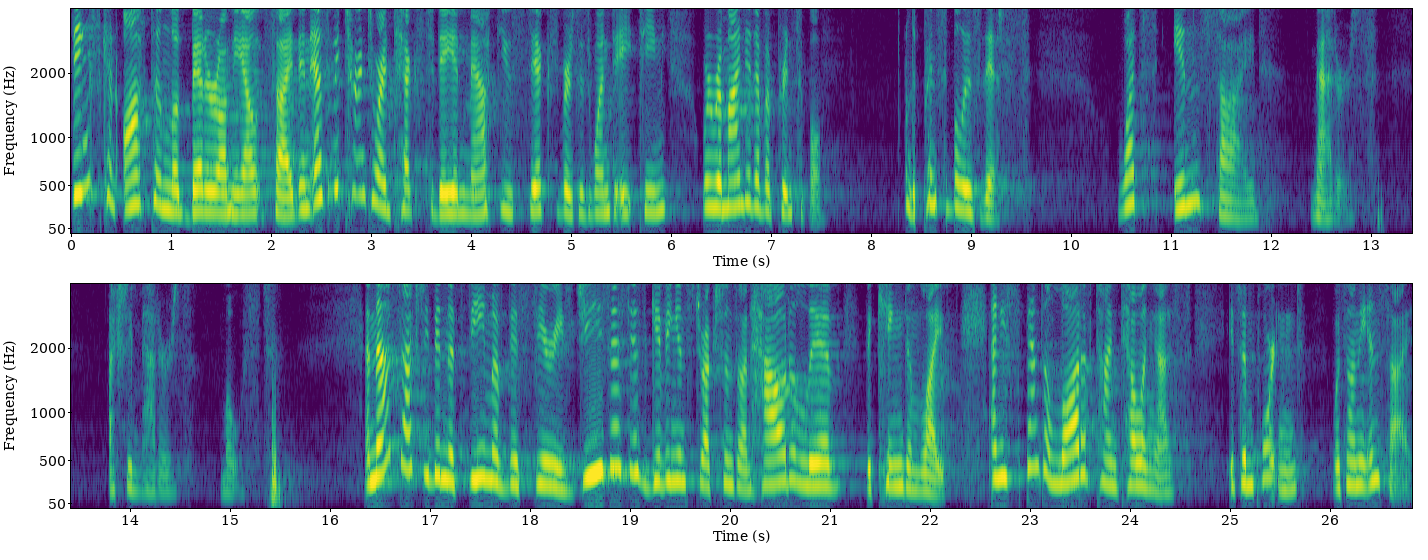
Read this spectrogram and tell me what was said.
things can often look better on the outside. And as we turn to our text today in Matthew 6, verses 1 to 18, we're reminded of a principle. The principle is this what's inside matters, actually matters most. And that's actually been the theme of this series. Jesus is giving instructions on how to live the kingdom life. And he spent a lot of time telling us it's important what's on the inside,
